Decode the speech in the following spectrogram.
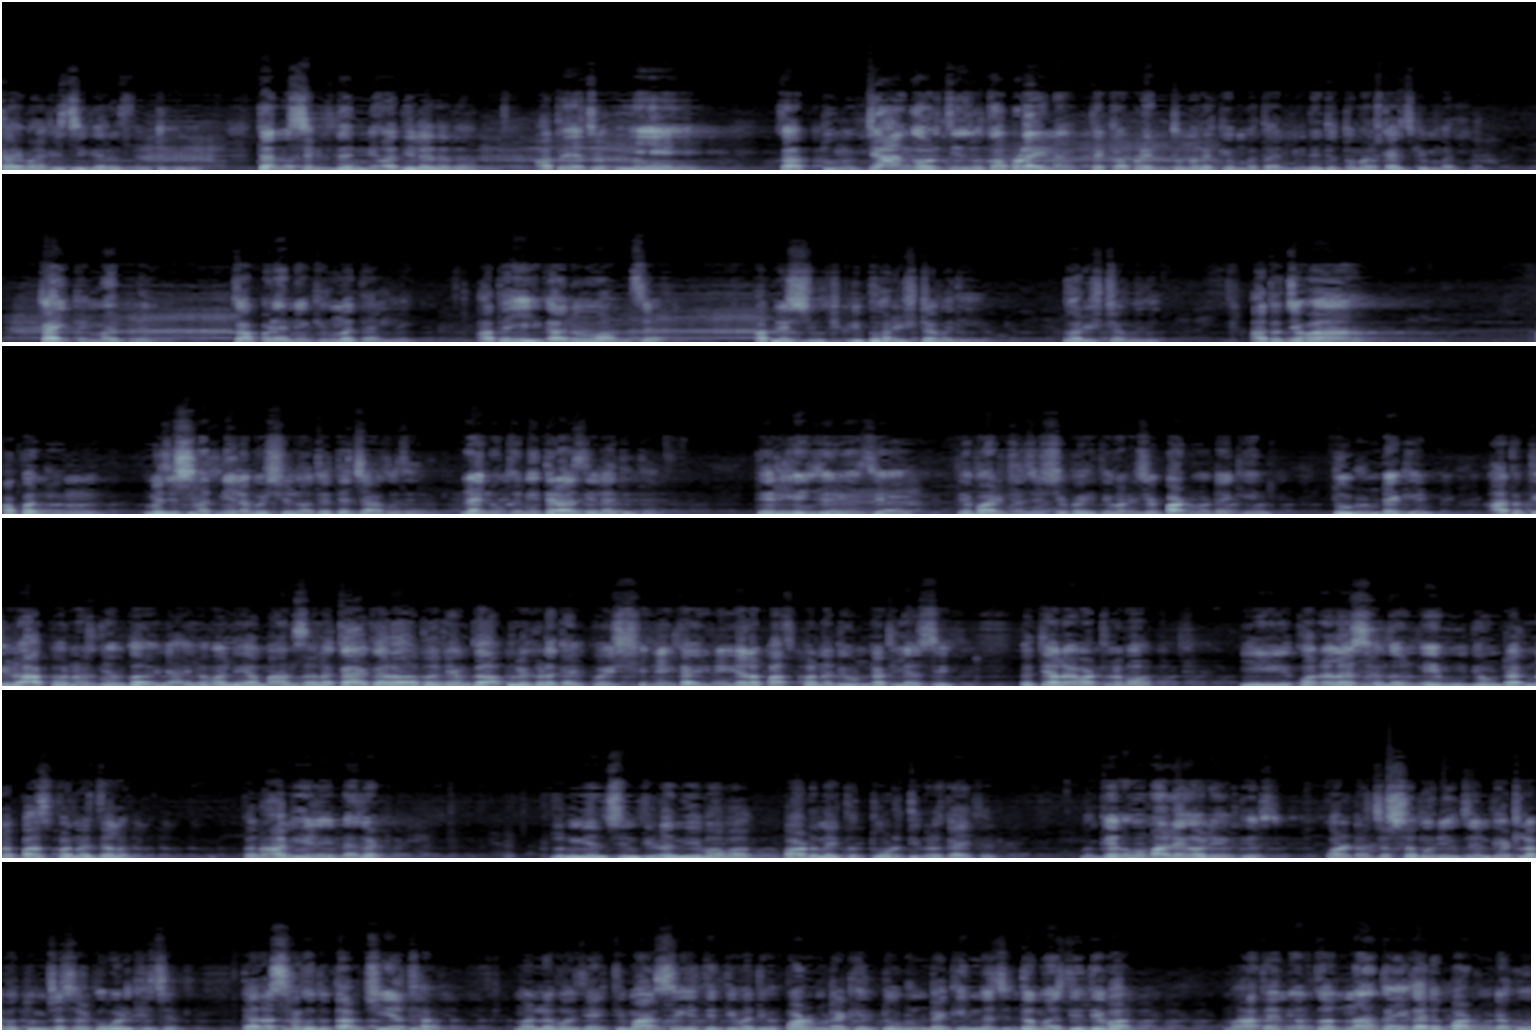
काय मागायची गरज नाही ठेवली. त्यांना सगळे धन्यवाद दिला दादा. आता याच्यात मी का तुमच्या अंगावरची जो कपडा आहे ना त्या कपड्याने तुम्हाला किंमत आणली. नाही तर तुम्हाला काहीच किंमत नाही. काही किंमत नाही. कपड्याने किंमत आणली. आता एक अनुभव आमचा आपल्या शिवटिकडी फॉरेस्टामध्ये फॉरेस्टामध्ये आता जेव्हा आपण म्हणजे साधनेला बसेल नव्हतं त्याच्या अगोदर लय लोकांनी त्रास दिला तिथे. ते रेंजर यायचे ते फॉरेस्टरचे शिपाई ते म्हणायचे पाडून टाकीन तोडून टाकीन. आता तिला आपणच नेमकं आयलं मला या माणसाला काय करावं आता नेमकं? आपल्याकडे काही पैसे नाही काही नाही. याला पाच पन्ना देऊन टाकले असे. तर त्याला वाटलं बा हे कोणाला सांगन? ए देऊन टाकणं पाच पन्ना त्याला. पण आम्ही लई नगट. तुम्ही यांची तिकडं ने बाबा पाड नाही तर तोड तिकडं काय कर मग गेलो बा मालेगावला एक दिवस. कोर्टाच्या समोर एक जण भेटला बा तुमच्यासारखं ओळखीचं. त्याला सांगत होतं आमची यथा. म्हणलं बघ ती माणसं येते ती म्हणते पाडून टाकीन तोडून टाकीन नच दमच देते बा. मग आता नेमकं ना का एखादं पाडून टाकू?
